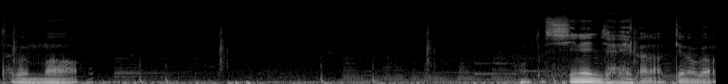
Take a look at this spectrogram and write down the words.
多分まあ死ねんじゃねえかなっていうのが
